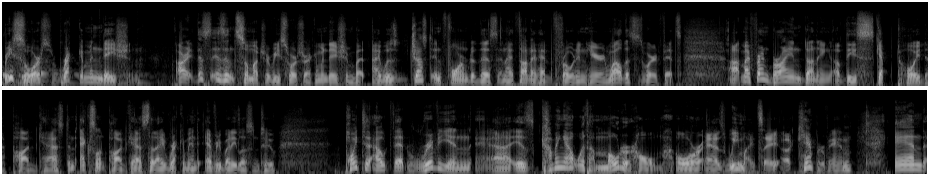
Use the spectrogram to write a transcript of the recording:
Resource recommendation. All right, this isn't so much a resource recommendation, but I was just informed of this and I thought I'd had to throw it in here, and well, this is where it fits. Uh, my friend Brian Dunning of the Skeptoid podcast, an excellent podcast that I recommend everybody listen to, pointed out that Rivian uh, is coming out with a motorhome, or as we might say, a camper van, and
